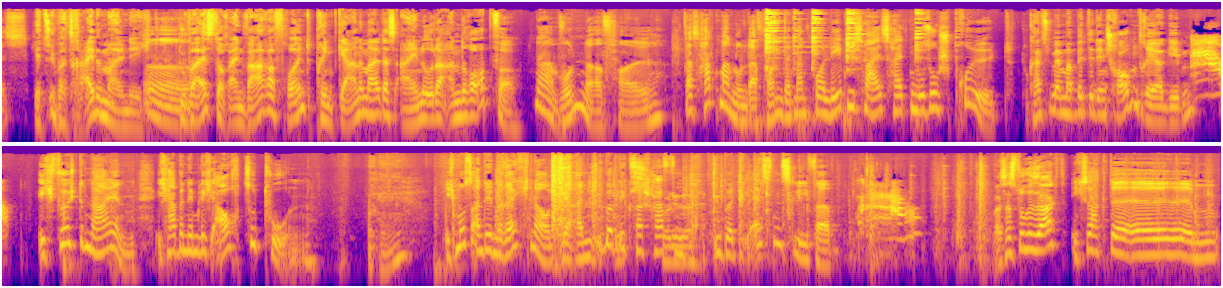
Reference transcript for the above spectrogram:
es. Jetzt übertreibe mal nicht. Du weißt doch, ein wahrer Freund bringt gerne mal das eine oder andere Opfer. Na, wundervoll. Das hat man nun davon, wenn man vor Lebensweisheit nur so sprüht. Du kannst mir mal bitte den Schraubendreher geben? Ich fürchte nein. Ich habe nämlich auch zu tun. Ich muss an den Rechner und mir einen Überblick verschaffen Entschuldige. über die Essensliefer. Was hast du gesagt? Ich sagte, ähm,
